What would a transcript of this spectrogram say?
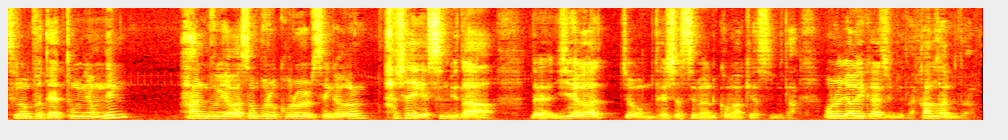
트럼프 대통령님 한국에 와서 무릎 꿇을 생각을 하셔야겠습니다. 네 이해가 조금 되셨으면 고맙겠습니다. 오늘 여기까지입니다. 감사합니다.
